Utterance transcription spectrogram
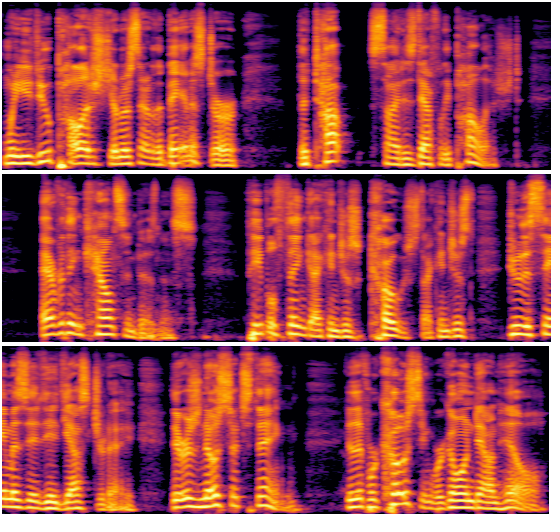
when you do polish the other side of the banister, the top side is definitely polished. Everything counts in business. People think I can just coast. I can just do the same as I did yesterday. There is no such thing. Because if we're coasting, we're going downhill.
